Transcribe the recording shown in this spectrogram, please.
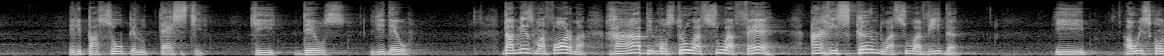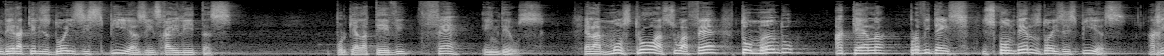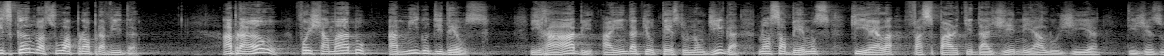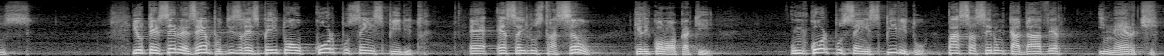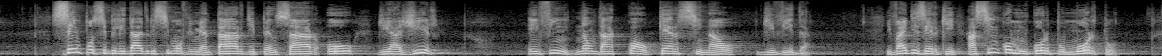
Ele passou pelo teste que Deus lhe deu. Da mesma forma, Raabe mostrou a sua fé arriscando a sua vida. E ao esconder aqueles dois espias israelitas, porque ela teve fé em Deus. Ela mostrou a sua fé tomando aquela providência, esconder os dois espias, arriscando a sua própria vida. Abraão foi chamado amigo de Deus. E Raabe, ainda que o texto não diga, nós sabemos que ela faz parte da genealogia de Jesus. E o terceiro exemplo diz respeito ao corpo sem espírito. É essa ilustração que ele coloca aqui. Um corpo sem espírito passa a ser um cadáver inerte, sem possibilidade de se movimentar, de pensar ou de agir enfim, não dá qualquer sinal de vida. E vai dizer que, assim como um corpo morto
